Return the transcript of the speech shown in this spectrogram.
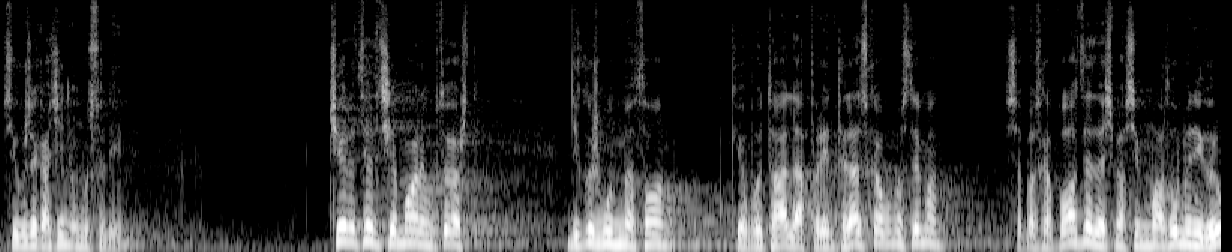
Sikurse ka qenë Umu Sulejmi. Çështje tjetër që marrim këtu është dikush mund të më thotë, ky Ebu Talha për interes u ka bo musliman. Se paska pas nijet që me u martu me një gru,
